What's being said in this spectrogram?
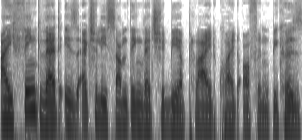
I think that is actually something that should be applied quite often because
